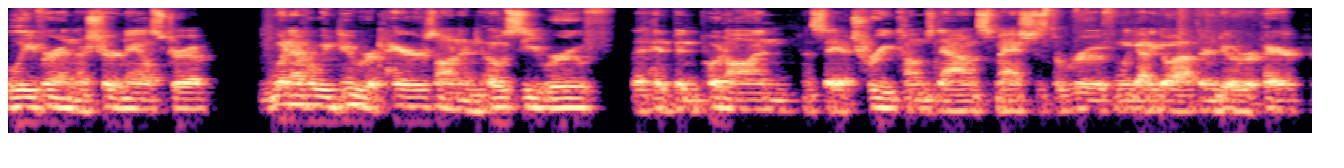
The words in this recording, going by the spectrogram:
believer in the SureNail strip. Whenever we do repairs on an OC roof that had been put on, let's say a tree comes down, smashes the roof, and we got to go out there and do a repair.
